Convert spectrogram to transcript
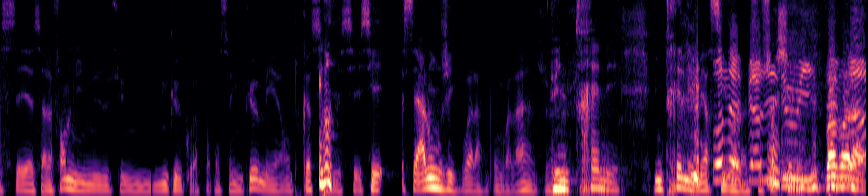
c'est ça a la forme d'une c'est une, une queue quoi. Enfin pas ça une queue, mais en tout cas c'est allongé. Voilà. Bon voilà. je- Une je- traînée. Une traînée. Merci. On voilà, perdu Bah voilà.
